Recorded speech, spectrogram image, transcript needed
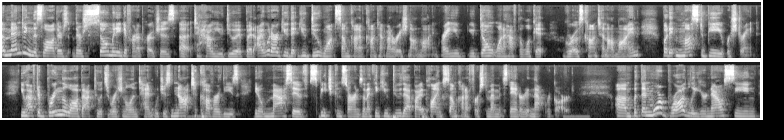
amending this law there's there's so many different approaches uh, to how you do it but i would argue that you do want some kind of content moderation online right? You you don't want to have to look at gross content online but it must be restrained. You have to bring the law back to its original intent which is not to cover these you know massive speech concerns and i think you do that by applying some kind of first amendment standard in that regard. Um, but then more broadly you're now seeing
